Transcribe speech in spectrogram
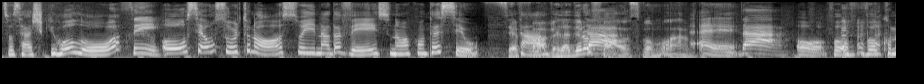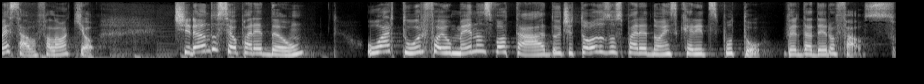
se você acha que rolou, Sim. ou se é um surto nosso e nada a ver, isso não aconteceu. Se é Tá. falso, verdadeiro Tá. ou falso? Vamos lá. É. Tá. Ó, vou, vou começar, vou falar um aqui, ó. Tirando o seu paredão, o Arthur foi o menos votado de todos os paredões que ele disputou. Verdadeiro ou falso?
